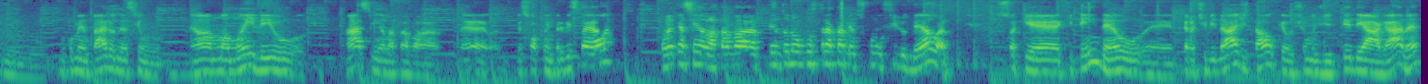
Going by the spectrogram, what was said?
um comentário, né, assim, né, uma mãe veio, assim, ela tava, né, o pessoal foi entrevistar ela, falando que assim, ela tava tentando alguns tratamentos com o filho dela, só que, é, que tem né, o, é, hiperatividade e tal, que eu chamo de TDAH, né?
